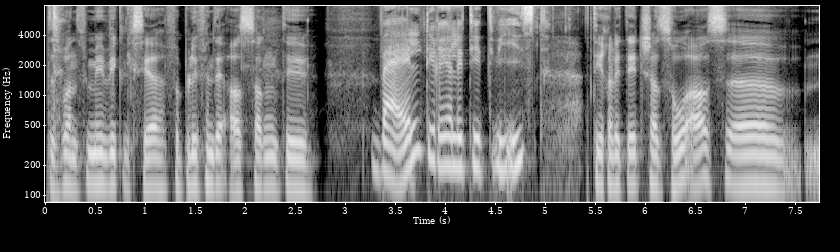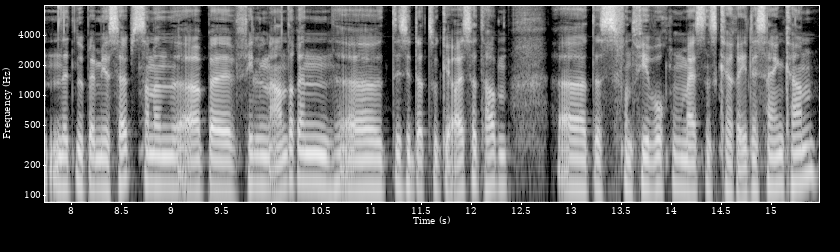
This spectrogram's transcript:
Das waren für mich wirklich sehr verblüffende Aussagen, die weil die Realität wie ist? Die Realität schaut so aus, äh, nicht nur bei mir selbst, sondern äh, bei vielen anderen, äh, die sich dazu geäußert haben, äh, dass von vier Wochen meistens keine Rede sein kann.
